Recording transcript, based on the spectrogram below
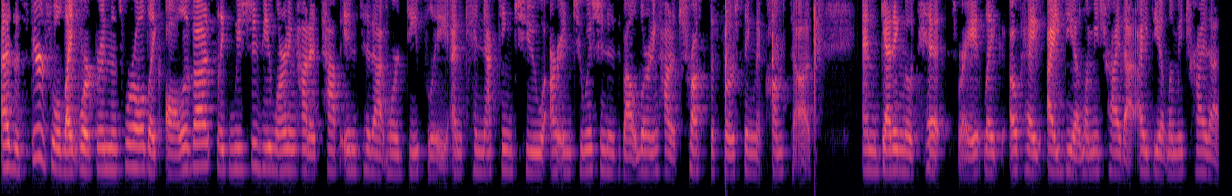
as a spiritual light worker in this world, like all of us, like we should be learning how to tap into that more deeply and connecting to our intuition is about learning how to trust the first thing that comes to us and getting those hits, right? Like, okay, idea, let me try that. Idea, let me try that.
